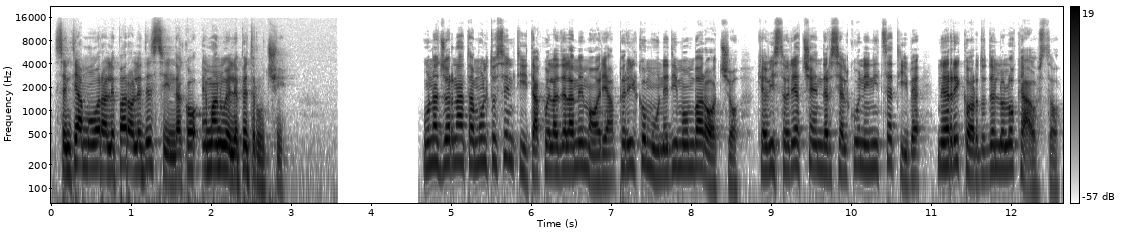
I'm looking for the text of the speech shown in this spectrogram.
Sentiamo ora le parole del sindaco Emanuele Petrucci. Una giornata molto sentita, quella della memoria, per il comune di Monbaroccio, che ha visto riaccendersi alcune iniziative nel ricordo dell'Olocausto.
